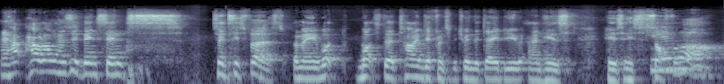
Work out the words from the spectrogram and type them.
And how, how long has it been since since his first? I mean, what what's the time difference between the debut and his his his Do you know sophomore? what?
